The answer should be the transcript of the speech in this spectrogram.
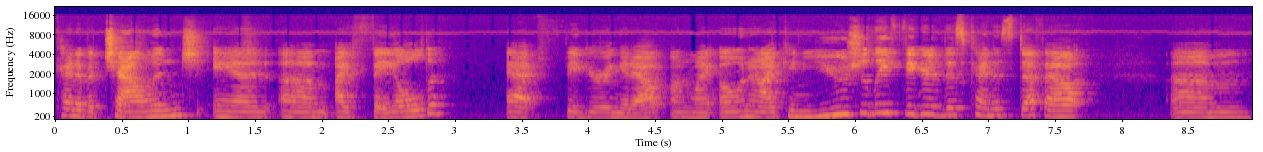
kind of a challenge, and um, I failed at figuring it out on my own. And I can usually figure this kind of stuff out, um,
